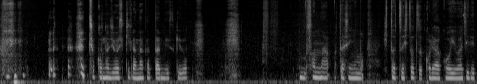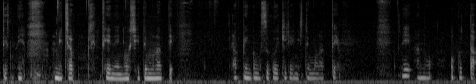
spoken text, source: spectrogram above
チョコの常識がなかったんですけど。そんな私にも一つ一つこれはこういう味でってねめちゃ丁寧に教えてもらってラッピングもすごい綺麗にしてもらってであの送った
